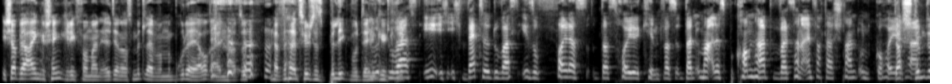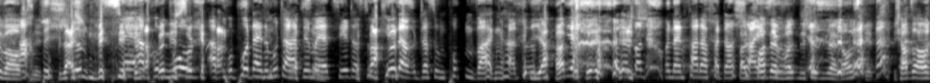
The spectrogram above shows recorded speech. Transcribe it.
ich habe ja ein Geschenk gekriegt von meinen Eltern aus Mitleid, weil mein Bruder ja auch einen hatte und habe dann natürlich das Billigmodell Du, gekriegt. du warst eh, ich, ich wette, du warst eh so voll das, das Heulkind, was dann immer alles bekommen hat, weil es dann einfach da stand und geheult Das hat. stimmt überhaupt Ach, nicht. Bestimmt. Vielleicht ein bisschen, aber apropos, nicht so ganz. apropos, deine Mutter hat mir mal erzählt, dass du ein Kinder, dass du einen Puppenwagen hattest. Ja, hatte ja das und dein Vater fand das Mein scheiße. Vater wollte nicht mit mir rausgehen. Ich hatte auch,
